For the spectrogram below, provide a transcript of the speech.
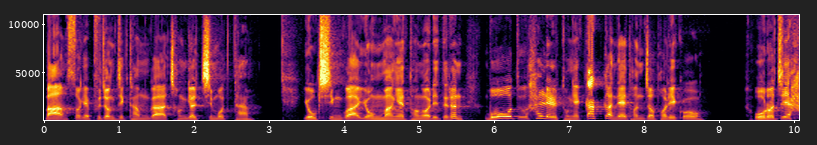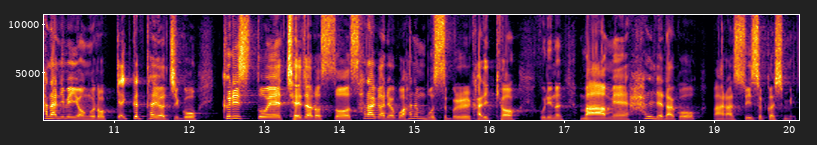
마음속의 부정직함과 정결치 못함, 욕심과 욕망의 덩어리들은 모두 할례를 통해 깎아내 던져버리고 오로지 하나님의 영으로 깨끗하여지고 그리스도의 제자로서 살아가려고 하는 모습을 가리켜 우리는 마음의 할례라고 말할 수 있을 것입니다.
